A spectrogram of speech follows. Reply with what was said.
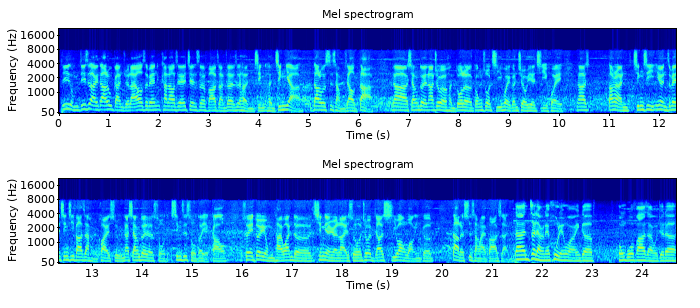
第一，我们第一次来大陆，感觉来到这边看到这些建设发展，真的是很惊很惊讶。大陆市场比较大，那相对那就有很多的工作机会跟就业机会。那当然经济，因为你这边经济发展很快速，那相对的所薪资所得也高，所以对于我们台湾的青年人来说，就会比较希望往一个。大的市场来发展。当然，这两年互联网一个蓬勃发展，我觉得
